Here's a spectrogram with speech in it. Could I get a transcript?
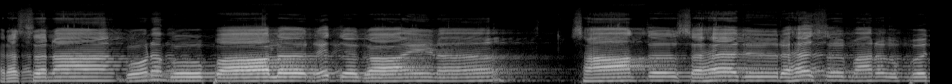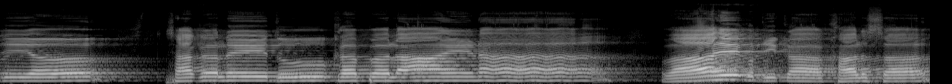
ਰਸਨਾ ਗੁਣ ਗੋਪਾਲ ਨਿਤ ਗਾਇਣ, ਸ਼ਾਂਤ ਸਹਿਜ ਰਹਿਸ ਮਨ ਉਪਜਿਓ, ਸਗਲੇ ਦੁਖ ਪਲਾਇਣ। ਵਾਹਿਗੁਰੂ ਜੀ ਕਾ ਖਾਲਸਾ,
